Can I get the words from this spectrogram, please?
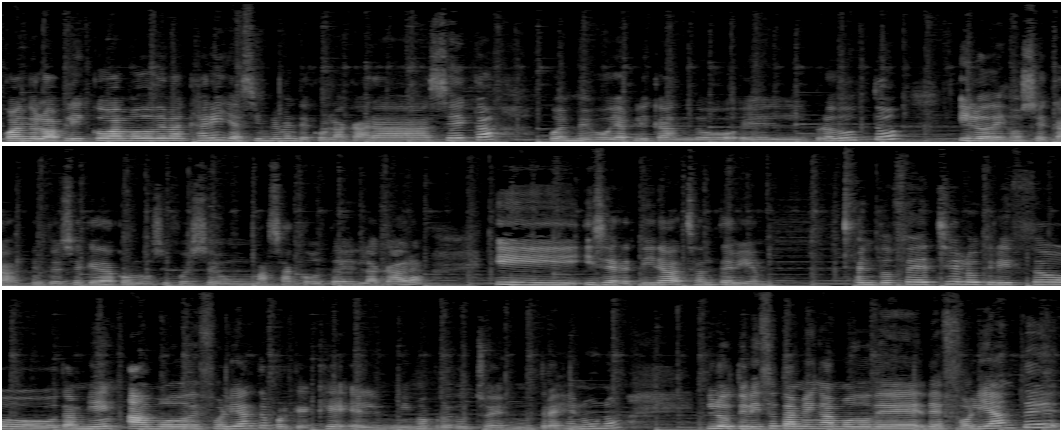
Cuando lo aplico a modo de mascarilla, simplemente con la cara seca, pues me voy aplicando el producto y lo dejo secar. Entonces se queda como si fuese un masacote en la cara y, y se retira bastante bien. Entonces este lo utilizo también a modo de foliante porque es que el mismo producto es un 3 en 1. Lo utilizo también a modo de, foliante,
